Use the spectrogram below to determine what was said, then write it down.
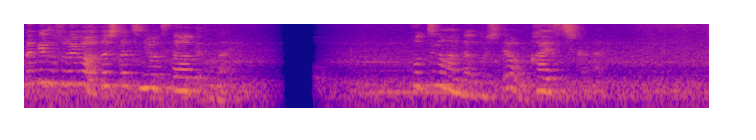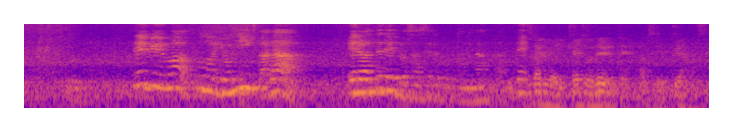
だけどそれは私たちには伝わってこないっちの判断としてはもう返すしかない。デビューはこの4人から選んでデビューさせることになったんで。2人は1回と出るってあとゆっくり話す。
